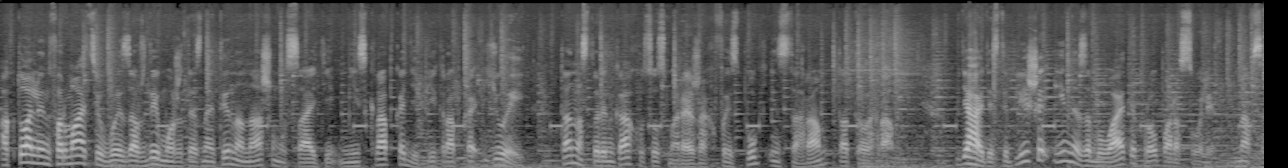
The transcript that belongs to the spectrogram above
Актуальну інформацію ви завжди можете знайти на нашому сайті mis.dp.ua та на сторінках у соцмережах Facebook, Instagram та Telegram. Вдягайтесь тепліше і не забувайте про парасолі. На все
